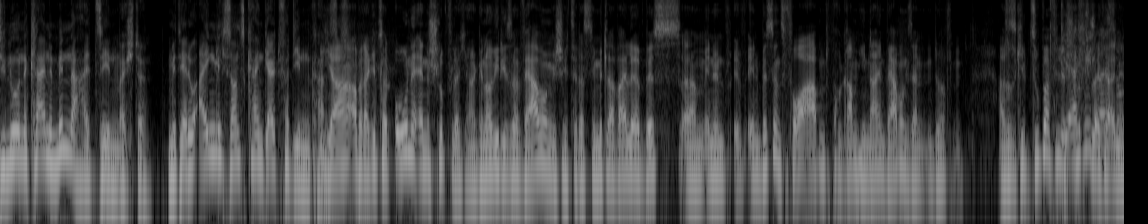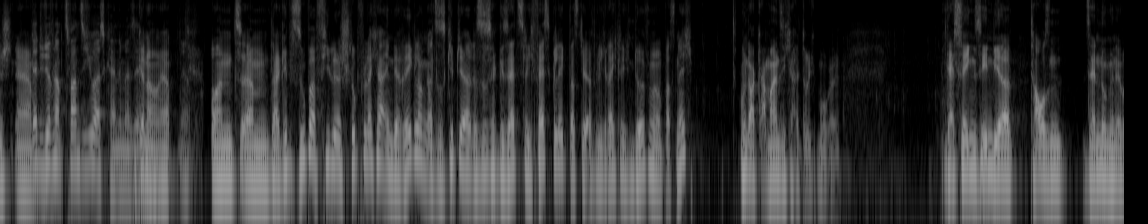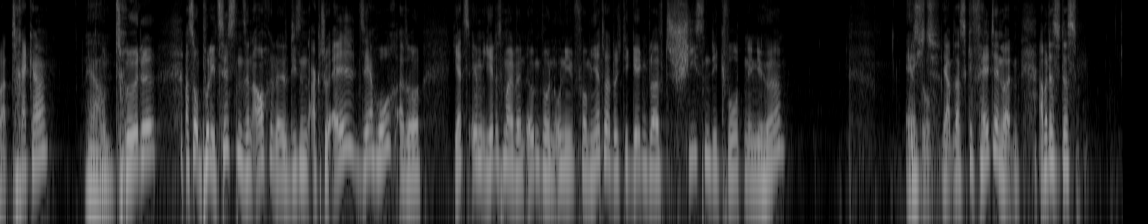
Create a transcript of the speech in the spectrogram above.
die nur eine kleine Minderheit sehen möchte, mit der du eigentlich sonst kein Geld verdienen kannst. Ja, aber da gibt es halt ohne Ende Schlupflöcher. Genau wie diese Werbungsgeschichte, dass die mittlerweile bis, ähm, in den, in, bis ins Vorabendprogramm hinein Werbung senden dürfen. Also es gibt super viele Die Schlupflöcher weißt in du? den. Ja. Ja, die dürfen ab 20 Uhr erst keine mehr sehen. Genau, ja. Und ähm, da gibt es super viele Schlupflöcher in der Regelung. Also es gibt ja, das ist ja gesetzlich festgelegt, was die öffentlich-rechtlichen dürfen und was nicht. Und da kann man sich halt durchmogeln. Deswegen sehen wir tausend Sendungen über Trecker Ja. und Trödel. Achso, Polizisten sind auch, äh, die sind aktuell sehr hoch. Also jetzt eben jedes Mal, wenn irgendwo ein Uniformierter durch die Gegend läuft, schießen die Quoten in die Höhe. Echt? So. Ja, das gefällt den Leuten. Aber das, das,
